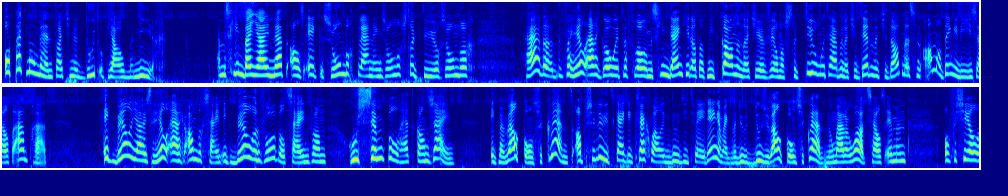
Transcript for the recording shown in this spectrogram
Op het moment dat je het doet op jouw manier. En misschien ben jij net als ik, zonder planning, zonder structuur, zonder hè, heel erg go with the flow. Misschien denk je dat dat niet kan en dat je veel meer structuur moet hebben, dat je dit en dat je dat. Maar zijn allemaal dingen die je zelf aanpraat. Ik wil juist heel erg anders zijn. Ik wil een voorbeeld zijn van hoe simpel het kan zijn. Ik ben wel consequent, absoluut. Kijk, ik zeg wel, ik doe die twee dingen, maar ik doe, doe ze wel consequent, no matter what. Zelfs in mijn officieel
